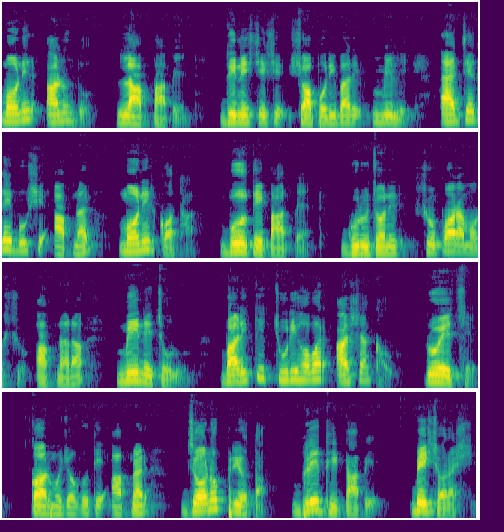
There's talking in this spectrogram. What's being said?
মনের আনন্দ লাভ পাবেন। দিনের শেষে সপরিবারে মিলে এক জায়গায় বসে আপনার মনের কথা বলতে পারবেন। গুরুজনের সুপরামর্শ আপনারা মেনে চলুন। বাড়িতে চুরি হওয়ার আশঙ্কাও রয়েছে। কর্মজগতে আপনার জনপ্রিয়তা বৃদ্ধি পাবে। বেসরাশি,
